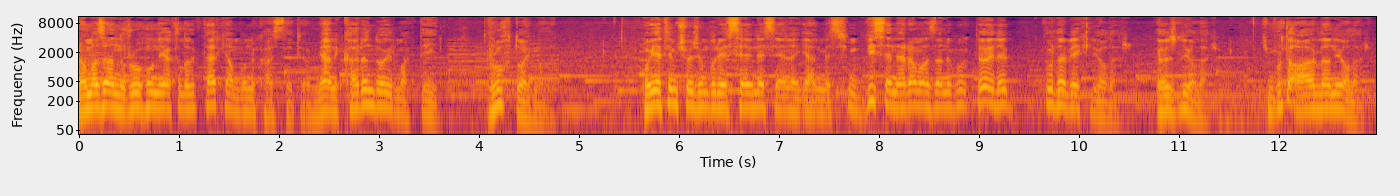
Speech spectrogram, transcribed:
Ramazan'ın ruhunu yakaladık derken bunu kastediyorum. Yani karın doyurmak değil, ruh doymalı. O yetim çocuğun buraya sevne sevne gelmesi. Şimdi bir sene Ramazan'ı böyle burada bekliyorlar, özlüyorlar. Şimdi burada ağırlanıyorlar.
